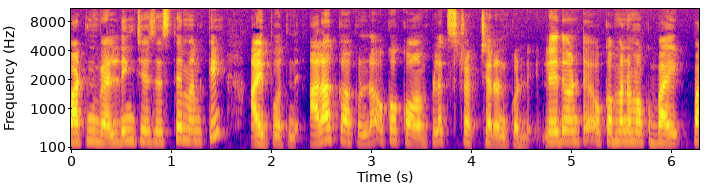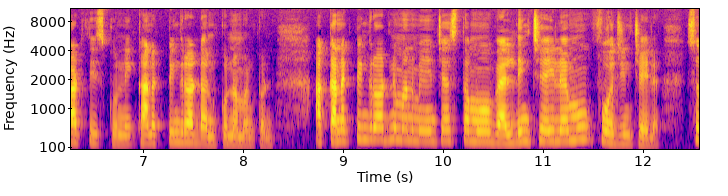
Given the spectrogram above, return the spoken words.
వాటిని వెల్డింగ్ చేసేస్తే మనకి అయిపోతుంది. అలా కాకుండా ఒక కాంప్లెక్స్ స్ట్రక్చర్ అనుకోండి. లేదు అంటే ఒక మనం ఒక బైక్ పార్ట్ తీసుకుని కనెక్టింగ్ రాడ్ అనుకున్నాం అనుకోండి. ఆ కనెక్టింగ్ రాడ్ని మనం ఏం చేస్తాము? వెల్డింగ్ చేయలేము ఫోజింగ్ చేయలేము. సో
